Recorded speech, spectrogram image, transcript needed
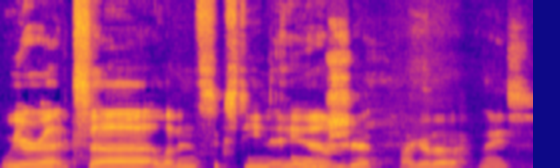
We are at uh, eleven sixteen a.m. Oh shit! I gotta. Nice.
